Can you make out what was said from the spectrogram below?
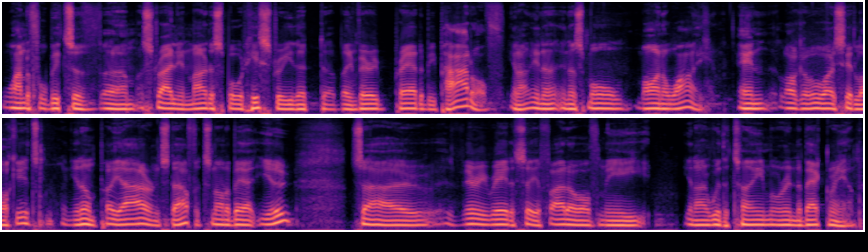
wonderful bits of um, Australian motorsport history that I've been very proud to be part of. You know, in a in a small minor way. And like I've always said, Lockie, it's when you're doing PR and stuff, it's not about you. So it's very rare to see a photo of me, you know, with a team or in the background.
